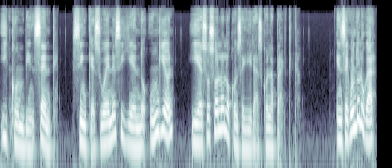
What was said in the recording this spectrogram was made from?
y convincente, sin que suene siguiendo un guion y eso solo lo conseguirás con la práctica. En segundo lugar,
